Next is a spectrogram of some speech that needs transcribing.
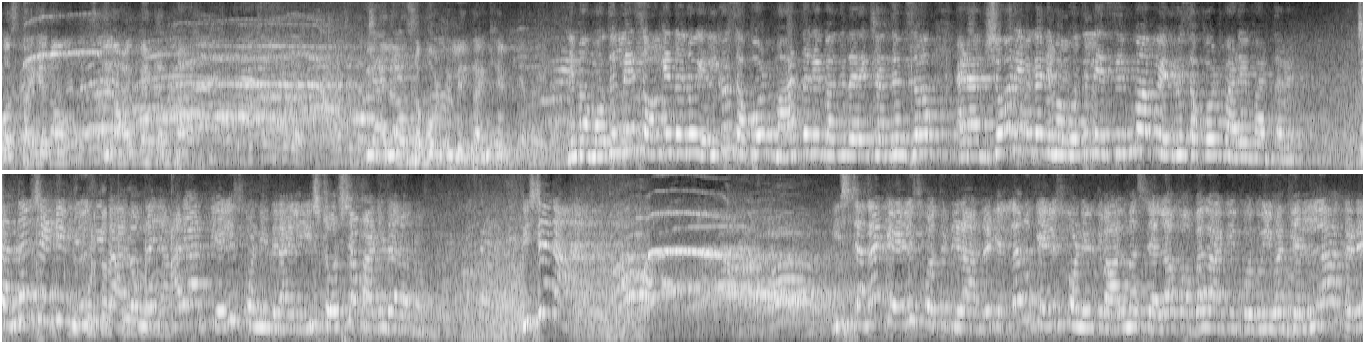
ಹೊಸದಾಗಿ ಏನೋ ಏನೋ ಆಗ್ಬೇಕಂತ. ಸಪೋರ್ಟ್ ಇರಲಿ ಥ್ಯಾಂಕ್ ಯು ನಿಮ್ಮ ಮೊದಲನೇ ಸಾಂಗ್ ಇಂದನೂ ಎಲ್ಲರೂ ಸಪೋರ್ಟ್ ಮಾಡ್ತಾನೆ ಬಂದಿದ್ದಾರೆ Chandan sir and I am sure ಇವಾಗ ನಿಮ್ಮ ಮೊದಲನೇ ಸಿನಿಮಾಗೂ ಎಲ್ಲರೂ ಸಪೋರ್ಟ್ ಮಾಡೇ ಮಾಡ್ತಾರೆ. ಚಂದನ್ ಶೆಟ್ಟಿ ಮ್ಯೂಸಿಕ್ ಆಲ್ಬಮ್ನ ಯಾರ್ಯಾರು ಕೇಳಿಸ್ಕೊಂಡಿದ್ದೀರಾ? ಇಲ್ಲಿ ಇಷ್ಟು ವರ್ಷ ಮಾಡಿದಾರ ಅವರು. ಇಷ್ಟೇನಾ ಕೇಳಿಸ್ಕೊತಿದ್ದೀರಾ ಅಂದ್ರೆ ಎಲ್ಲರೂ ಕೇಳಿಸ್ಕೊಂಡಿರ್ತೀವಿ. ಆಲ್ಮೋಸ್ಟ್ ಎಲ್ಲ ಪಬ್ಬಲ್ ಆಗಿರ್ಬೋದು ಇವತ್ತು ಎಲ್ಲಾ ಕಡೆ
